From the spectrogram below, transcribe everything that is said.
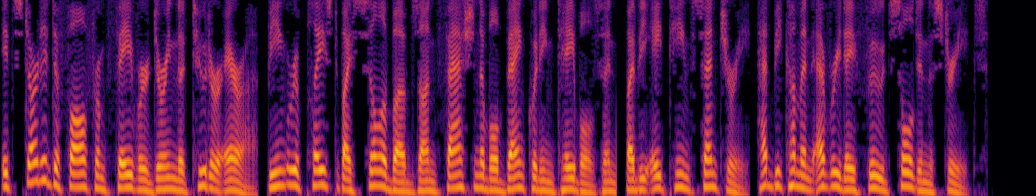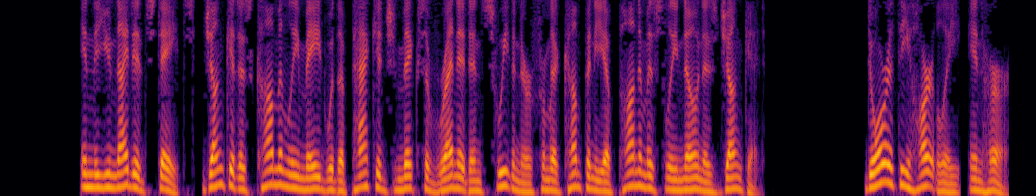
It started to fall from favour during the Tudor era, being replaced by syllabubs on fashionable banqueting tables and, by the 18th century, had become an everyday food sold in the streets. In the United States, junket is commonly made with a packaged mix of rennet and sweetener from a company eponymously known as Junket. Dorothy Hartley, in her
